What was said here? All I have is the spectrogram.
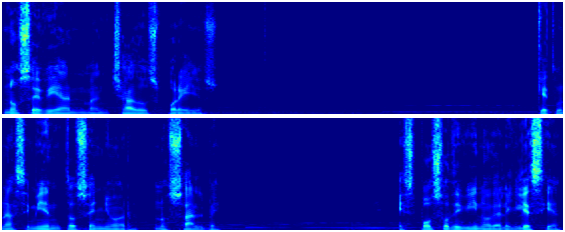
no se vean manchados por ellos. Que tu nacimiento, Señor, nos salve. Esposo divino de la Iglesia,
